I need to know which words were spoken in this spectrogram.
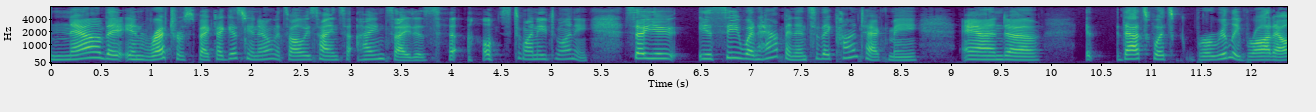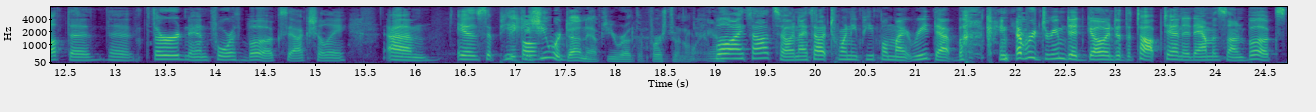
now that in retrospect, I guess you know it's always hindsight, hindsight is always twenty twenty. So you you see what happened, and so they contact me, and uh, it, that's what's really brought out the the third and fourth books actually. Um, is that people because you were done after you wrote the first one. Well, I thought so, and I thought twenty people might read that book. I never dreamed it'd go into the top ten at Amazon Books,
